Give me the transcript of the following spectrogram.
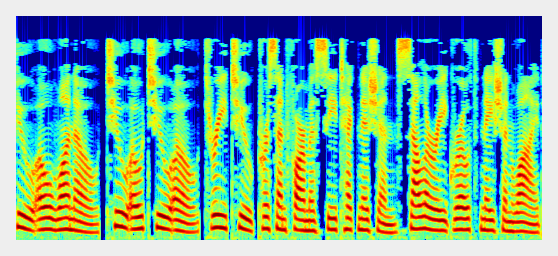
2010-2020-32% Pharmacy technician salary growth nationwide.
